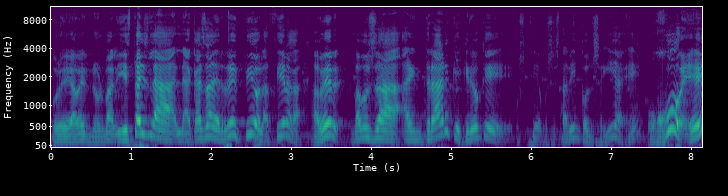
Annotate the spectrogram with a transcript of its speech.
a ver, normal. Y esta es la, casa de Red, tío, la ciénaga. A ver, vamos a, entrar, que creo que... Hostia, pues está bien conseguida, ¿eh? ¡Ojo, eh!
